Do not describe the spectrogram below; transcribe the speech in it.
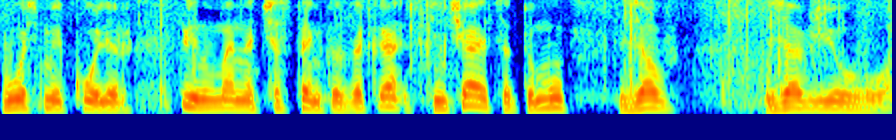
восьмий колір. Він в мене частенько скінчається, тому взяв, взяв його.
